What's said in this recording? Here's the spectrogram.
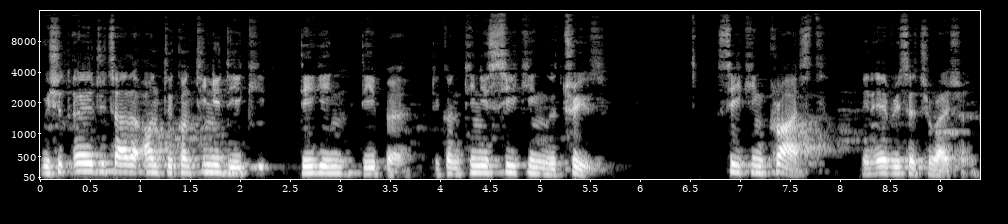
we should urge each other on to continue dig- digging deeper, to continue seeking the truth, seeking Christ in every situation.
